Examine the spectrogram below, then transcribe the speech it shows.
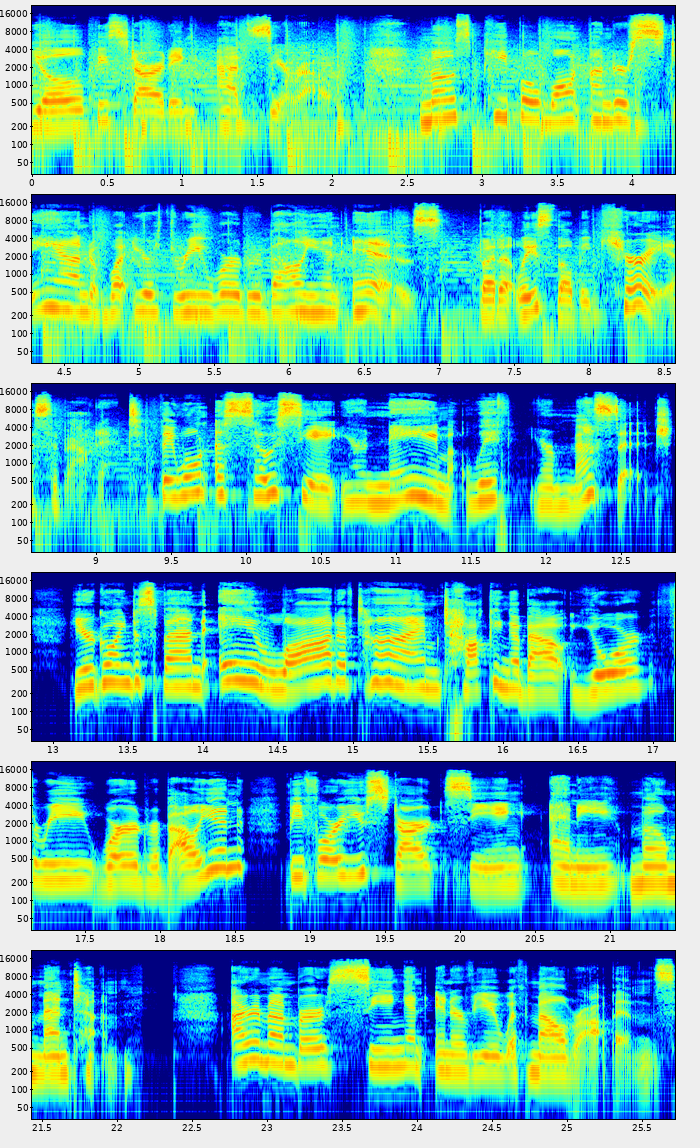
you'll be starting at zero. Most people won't understand what your three word rebellion is, but at least they'll be curious about it. They won't associate your name with your message. You're going to spend a lot of time talking about your three word rebellion before you start seeing any momentum. I remember seeing an interview with Mel Robbins,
